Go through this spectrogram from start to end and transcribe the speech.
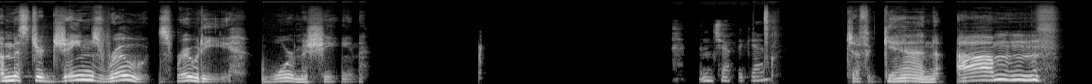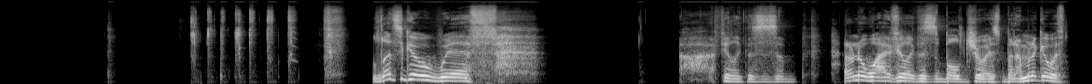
a Mr. James Rhodes, Rhodey, War Machine. And Jeff again. Jeff again. Um, let's go with. Ah, I feel like this is a. I don't know why I feel like this is a bold choice, but I'm gonna go with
